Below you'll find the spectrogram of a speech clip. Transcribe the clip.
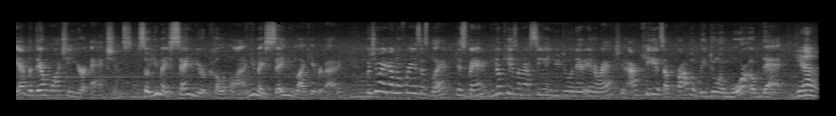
Yeah but they're watching your actions. Mm-hmm. so you may say you're colorblind. You may say you like everybody. mm-hmm. But you ain't got no friends that's black hispanic your kids are not seeing you doing that interaction our kids are probably doing more of that yeah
